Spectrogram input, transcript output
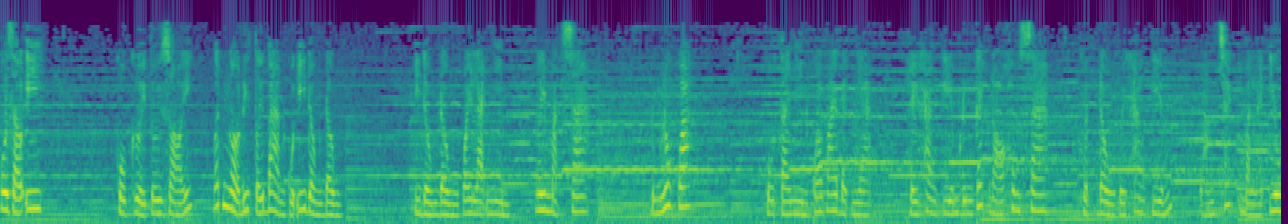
Cô giáo y Cô cười tươi giói, Bất ngờ đi tới bàn của y đồng đồng. Y đồng đồng quay lại nhìn Ngây mặt xa Đúng lúc quá. Cô ta nhìn qua vai bạch nhạc Thấy Khang Kiếm đứng cách đó không xa, Gật đầu với Khang Kiếm, Oán trách mà lại yêu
